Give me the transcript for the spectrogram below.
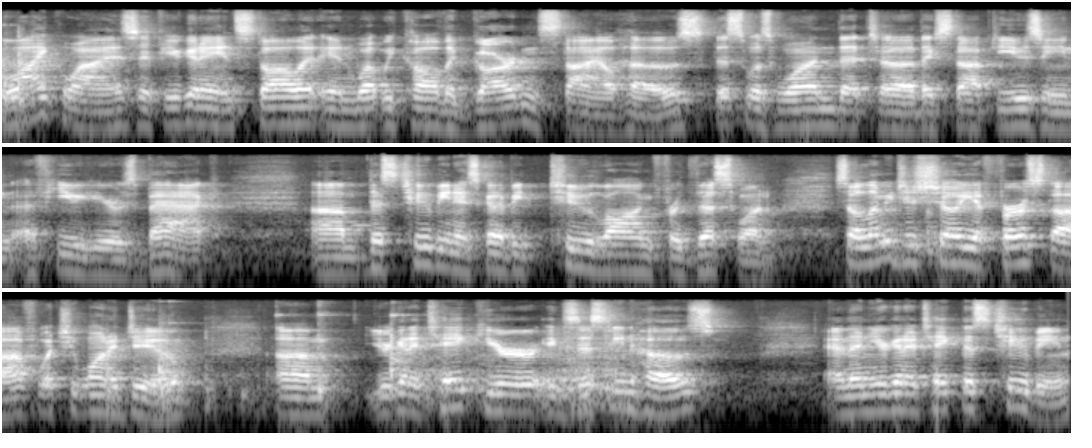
Likewise, if you're going to install it in what we call the garden style hose, this was one that uh, they stopped using a few years back, um, this tubing is going to be too long for this one. So let me just show you first off what you want to do. Um, you're going to take your existing hose and then you're going to take this tubing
